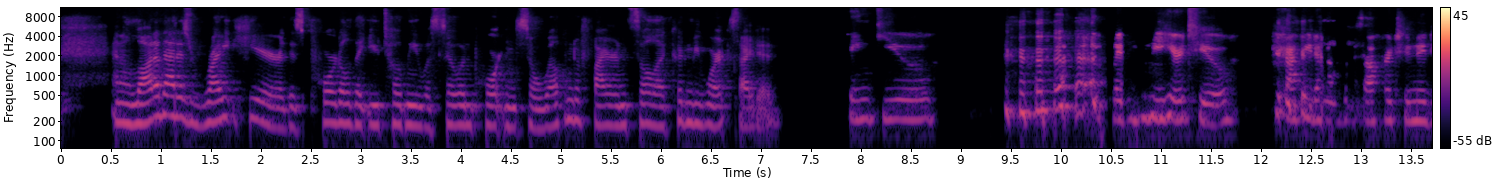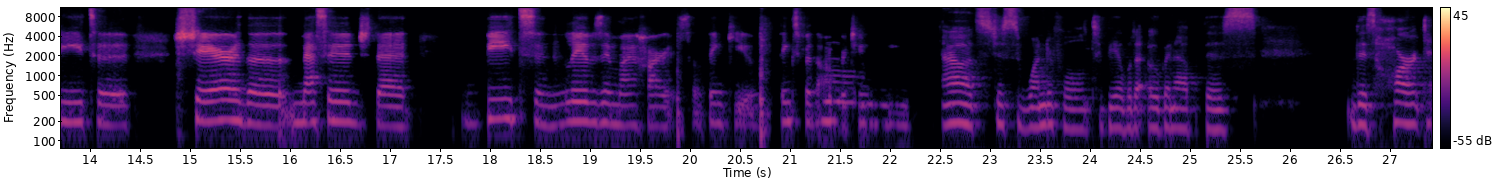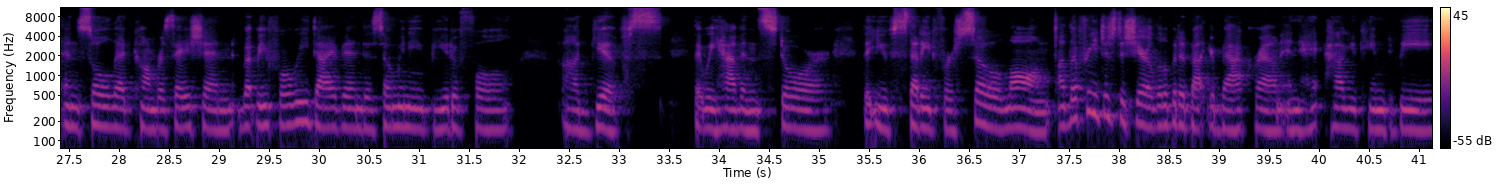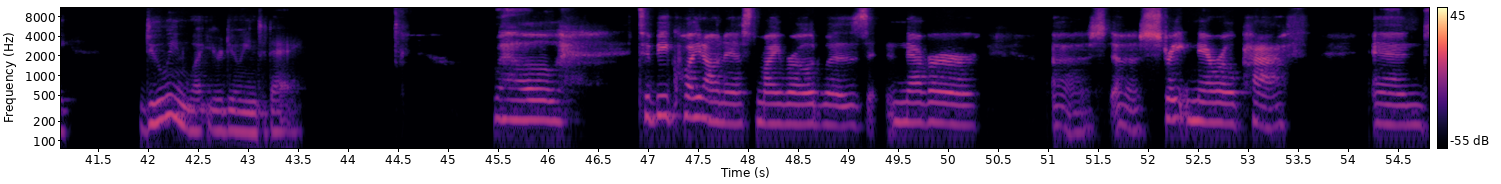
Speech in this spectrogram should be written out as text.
And a lot of that is right here, this portal that you told me was so important. So, welcome to Fire and Soul. I couldn't be more excited. Thank you. excited to be here too. Happy to have this opportunity to share the message that beats and lives in my heart. So thank you. Thanks for the opportunity. Oh, it's just wonderful to be able to open up this this heart and soul led conversation. But before we dive into so many beautiful uh, gifts that we have in store, that you've studied for so long. I'd love for you just to share a little bit about your background and ha- how you came to be doing what you're doing today. Well, to be quite honest, my road was never uh, a, a uh, straight, narrow path. And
